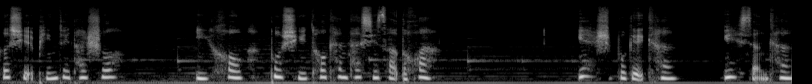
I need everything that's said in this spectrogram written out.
和雪萍对他说：“以后不许偷看他洗澡的话。越是不给看，越想看，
